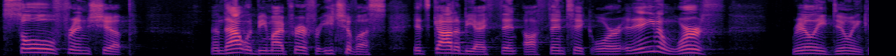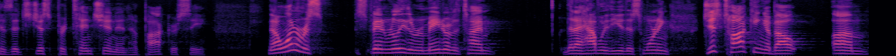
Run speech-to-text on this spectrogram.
soul friendship. And that would be my prayer for each of us. It's got to be authentic, or it ain't even worth really doing because it's just pretension and hypocrisy. Now, I want to res- spend really the remainder of the time that I have with you this morning just talking about um,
